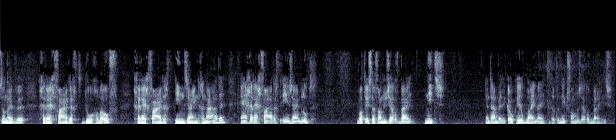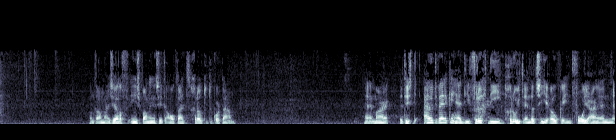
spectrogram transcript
dan hebben we gerechtvaardigd door geloof, gerechtvaardigd in zijn genade en gerechtvaardigd in zijn bloed. Wat is daar van uzelf bij? Niets. En daar ben ik ook heel blij mee, dat er niks van mezelf bij is. Want aan mijzelf inspanningen zitten altijd grote tekort aan maar het is de uitwerking, die vrucht die groeit. En dat zie je ook in het voorjaar. Eh,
